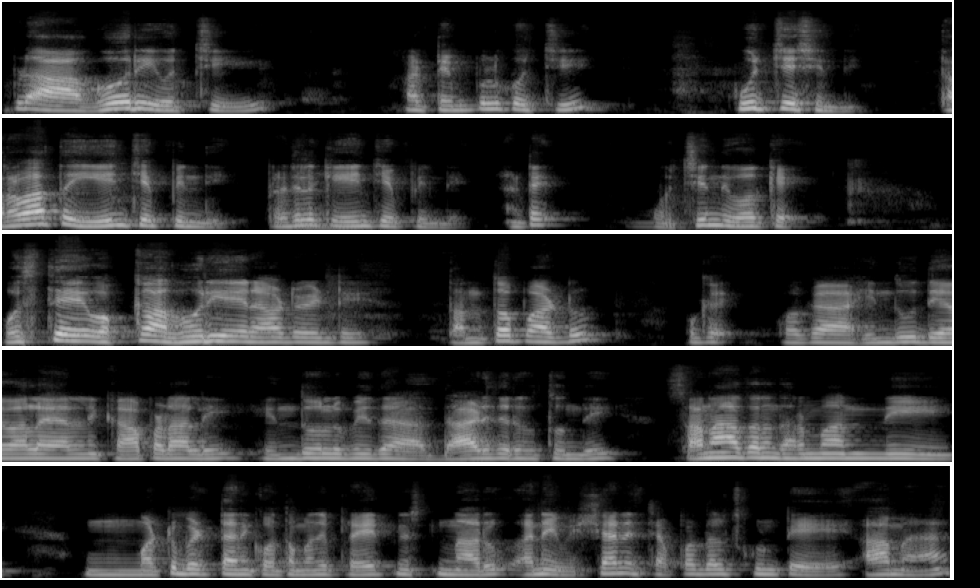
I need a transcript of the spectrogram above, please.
ఇప్పుడు ఆ అఘోరి వచ్చి ఆ టెంపుల్కి వచ్చి పూజ చేసింది తర్వాత ఏం చెప్పింది ప్రజలకు ఏం చెప్పింది అంటే వచ్చింది ఓకే వస్తే ఒక్క అఘోరి అయి రావడం ఏంటి? తనతో పాటు ఒక ఒక హిందూ దేవాలయాలని కాపాడాలి హిందువుల మీద దాడి జరుగుతుంది సనాతన ధర్మాన్ని మట్టుబెట్టడానికి కొంతమంది ప్రయత్నిస్తున్నారు అనే విషయాన్ని చెప్పదలుచుకుంటే ఆమె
